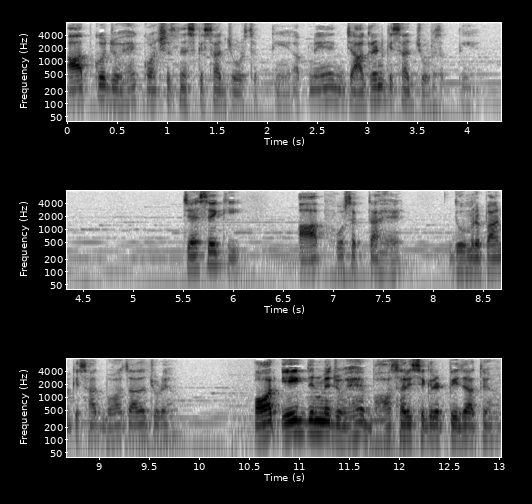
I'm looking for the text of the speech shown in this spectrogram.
आपको जो है कॉन्शियसनेस के साथ जोड़ सकती हैं, अपने जागरण के साथ जोड़ सकती हैं। जैसे कि आप, हो सकता है, धूम्रपान के साथ बहुत ज़्यादा जुड़े हों। और एक दिन में जो है बहुत सारी सिगरेट पी जाते हों।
